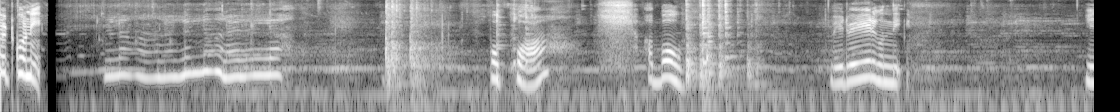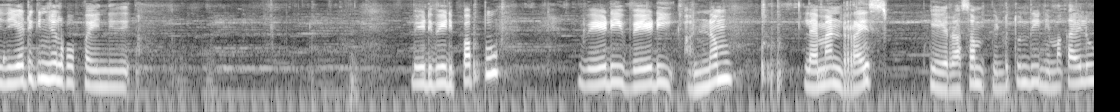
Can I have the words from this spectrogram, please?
పెట్టుకొని. పప్ప? అబ్బో వేడి వేడిగా ఉంది. ఇది ఏటి గింజల పప్పు అయింది ఇది. వేడి వేడి పప్పు వేడి వేడి అన్నం లెమన్ రైస్ ఈ రసం పిండుతుంది నిమ్మకాయలు.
